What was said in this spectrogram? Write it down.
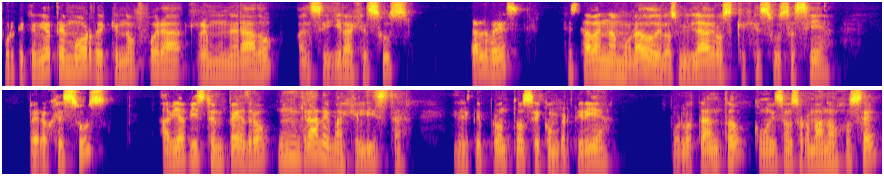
porque tenía temor de que no fuera remunerado al seguir a Jesús. Tal vez estaba enamorado de los milagros que Jesús hacía, pero Jesús había visto en Pedro un gran evangelista en el que pronto se convertiría. Por lo tanto, como dice su hermano José,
